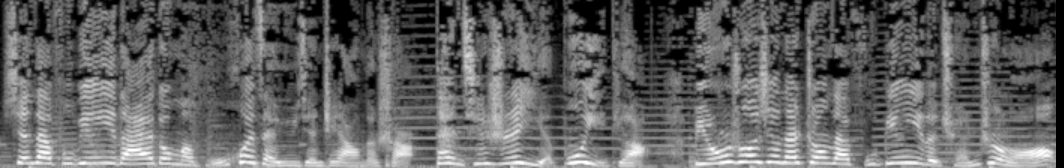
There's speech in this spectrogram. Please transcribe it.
现在服兵役的爱豆们不会再遇见这样的事儿，但其实也不一定。比如说现在正在服兵役的权志龙，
